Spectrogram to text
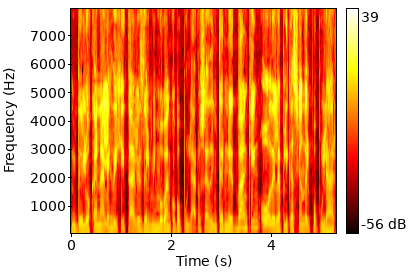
de los canales digitales del mismo Banco Popular, o sea, de Internet Banking o de la aplicación del Popular,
